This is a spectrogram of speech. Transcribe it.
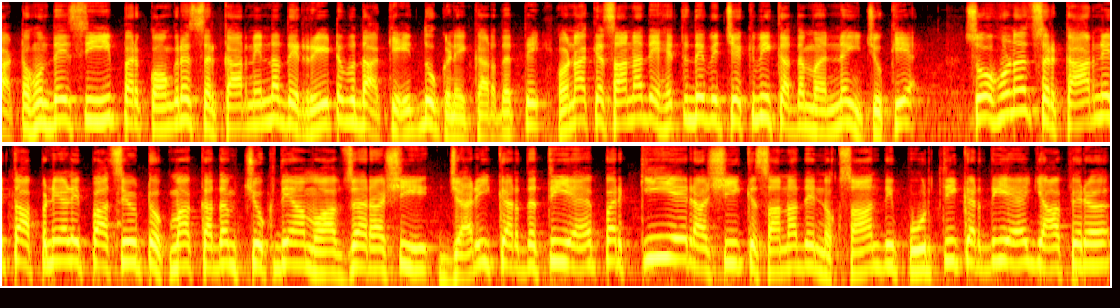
ਘੱਟ ਹੁੰਦੇ ਸੀ, ਪਰ ਕਾਂਗਰਸ ਸਰਕਾਰ ਨੇ ਇਹਨਾਂ ਦੇ ਰੇਟ ਵਧਾ ਕੇ ਦੁੱਗਣੇ ਕਰ ਦਿੱਤੇ। ਉਹਨਾਂ ਕਿਸਾਨਾਂ ਦੇ ਹਿੱਤ ਦੇ ਵਿੱਚ ਇੱਕ ਵੀ ਕਦਮ ਨਹੀਂ ਚੁੱਕਿਆ। ਸੋ ਹੁਣ ਸਰਕਾਰ ਨੇ ਤਾਂ ਆਪਣੇ ਵਾਲੇ ਪਾਸੇ ਢੁਕਮਾ ਕਦਮ ਚੁੱਕਦਿਆਂ ਮੁਆਵਜ਼ਾ ਰਾਸ਼ੀ ਜਾਰੀ ਕਰ ਦਿੱਤੀ ਹੈ, ਪਰ ਕੀ ਇਹ ਰਾਸ਼ੀ ਕਿਸਾਨਾਂ ਦੇ ਨੁਕਸਾਨ ਦੀ ਪੂਰਤੀ ਕਰਦੀ ਹੈ ਜਾਂ ਫਿਰ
